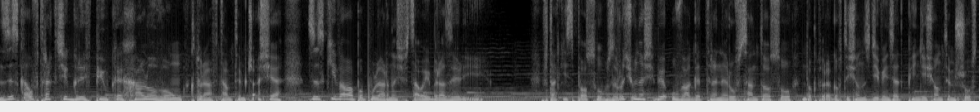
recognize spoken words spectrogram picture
zyskał w trakcie gry w piłkę halową, która w tamtym czasie zyskiwała popularność w całej Brazylii. W taki sposób zwrócił na siebie uwagę trenerów Santosu, do którego w 1956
